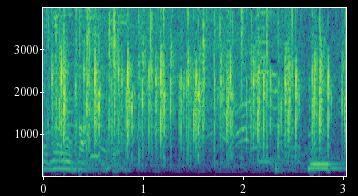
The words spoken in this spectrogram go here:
ざいました。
